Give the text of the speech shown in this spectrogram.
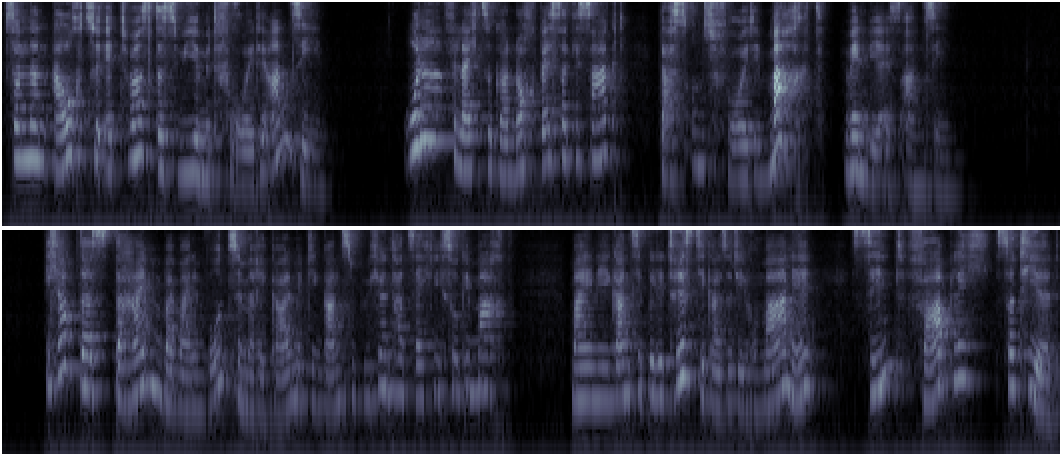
sondern auch zu etwas, das wir mit Freude ansehen. Oder vielleicht sogar noch besser gesagt, das uns Freude macht, wenn wir es ansehen. Ich habe das daheim bei meinem Wohnzimmerregal mit den ganzen Büchern tatsächlich so gemacht. Meine ganze Belletristik, also die Romane, sind farblich sortiert.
